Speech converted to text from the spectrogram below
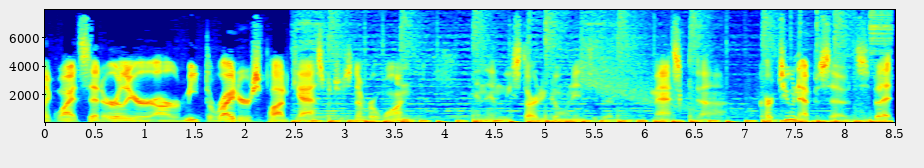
like Wyatt said earlier, our Meet the Writers podcast, which was number one, and then we started going into the masked uh, cartoon episodes. But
